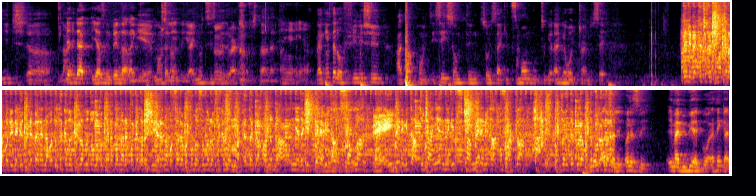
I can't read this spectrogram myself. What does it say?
each uh, line, That, that he has been doing that like yeah, literally. constantly. I noticed Mm. the right from the start. Like, Oh yeah, yeah. like instead of finishing at that point, he says something, so it's like it's mumbled together. I get what you're trying to say. Deli ve kaçık acı matramorine götünü veren havada takılın Kralı dolu bu tarafınlara fakat aracı yarına basarım asıl azılırı takılın Makata kafanı bağın ya da git beni bir tahtı salla Hey beni mi can yerine git sıçan beni mi tat bu farkla Ha otorite kuramadı No, buraları actually, honestly, it might be weird, but I think I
